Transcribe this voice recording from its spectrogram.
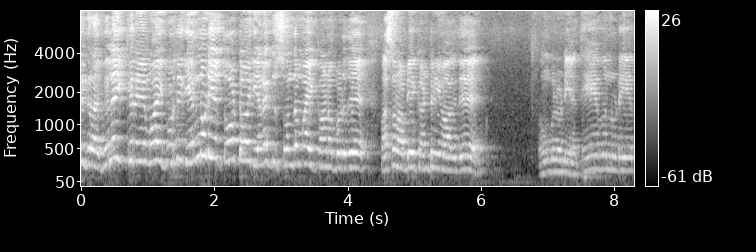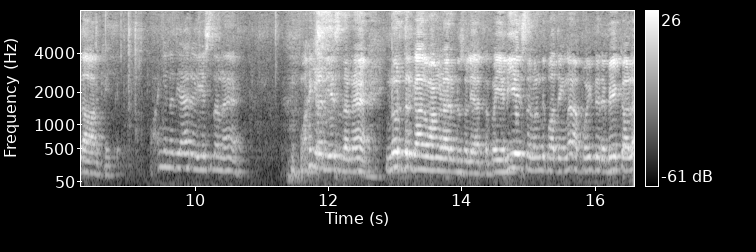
இருக்கிறார் விலை கிரயமாய் கொடுத்து இது என்னுடைய தோட்டம் இது எனக்கு சொந்தமாய் காணப்படுது. வசனம் அப்படியே கண்டினியூ ஆகுது. உங்களுடைய தேவனுடையதாக கேட்கு வாங்கினது யாரு? இயேசு தானே? வாங்கினது இயேசு தானே? இன்னொருத்தருக்காக வாங்கினார் என்று சொல்லி அர்த்தம். இப்ப எலியேசர் வந்து பாத்தீங்கன்னா போயிட்டு ரெபேக்கால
